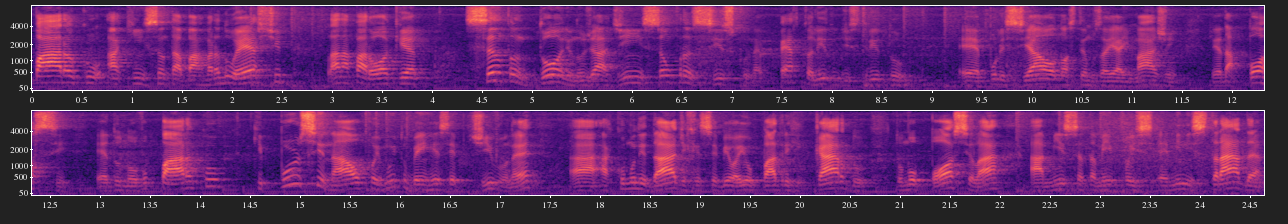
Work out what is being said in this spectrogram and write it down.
pároco aqui em Santa Bárbara do Oeste, lá na paróquia Santo Antônio, no Jardim São Francisco, né, perto ali do distrito é, policial. Nós temos aí a imagem né, da posse é, do novo pároco, que por sinal foi muito bem receptivo, né? A, a, comunidade recebeu aí o padre Ricardo, tomou posse lá, a missa também foi é, ministrada,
